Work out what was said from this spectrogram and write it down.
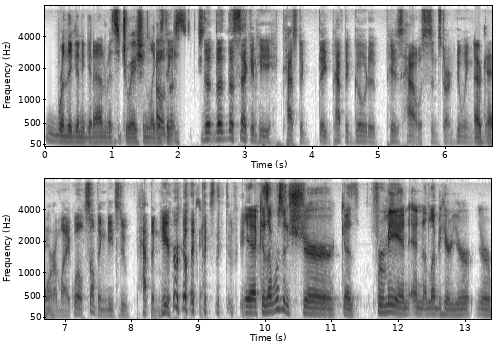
were they gonna get out of a situation like Oh, as they the, the, the the second he has to, they have to go to his house and start doing Okay. more. I'm like, well, something needs to happen here. like needs to be. Yeah, because I wasn't sure. Because for me, and, and I'd love to hear your your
